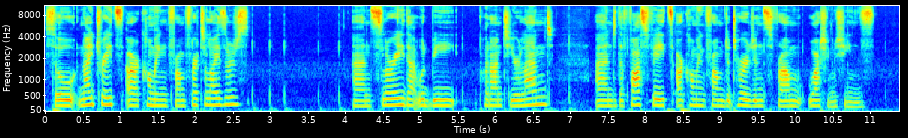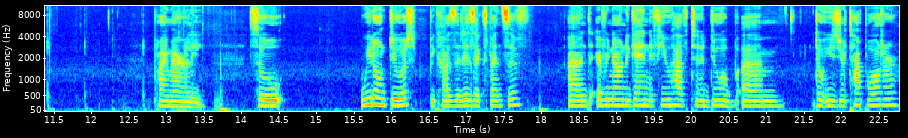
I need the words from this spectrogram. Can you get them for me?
So nitrates are coming from fertilizers and slurry that would be put onto your land and the phosphates are coming from detergents from washing machines primarily. So we don't do it because it is expensive. And every now and again, if you have to do a, um, don't use your tap water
